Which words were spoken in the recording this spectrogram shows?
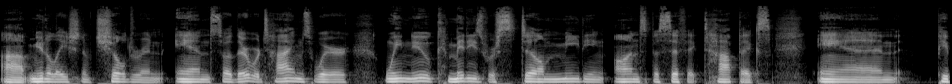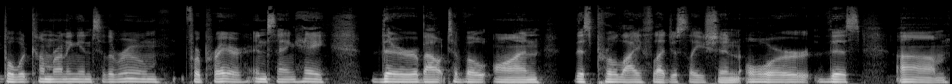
uh, mutilation of children. And so there were times where we knew committees were still meeting on specific topics and people would come running into the room for prayer and saying, Hey, they're about to vote on this pro life legislation or this. Um,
